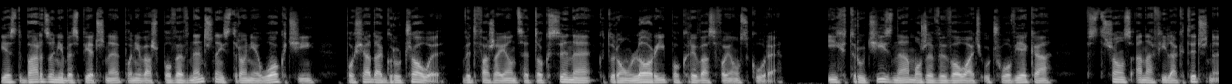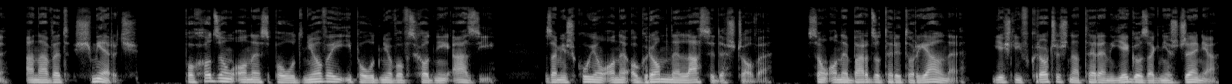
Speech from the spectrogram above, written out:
Jest bardzo niebezpieczne, ponieważ po wewnętrznej stronie łokci posiada gruczoły, wytwarzające toksynę, którą Lori pokrywa swoją skórę. Ich trucizna może wywołać u człowieka wstrząs anafilaktyczny, a nawet śmierć. Pochodzą one z południowej i południowo-wschodniej Azji. Zamieszkują one ogromne lasy deszczowe. Są one bardzo terytorialne. Jeśli wkroczysz na teren jego zagnieżdżenia,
